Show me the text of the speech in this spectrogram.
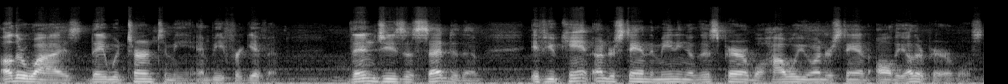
Otherwise, they would turn to me and be forgiven. Then Jesus said to them, If you can't understand the meaning of this parable, how will you understand all the other parables?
